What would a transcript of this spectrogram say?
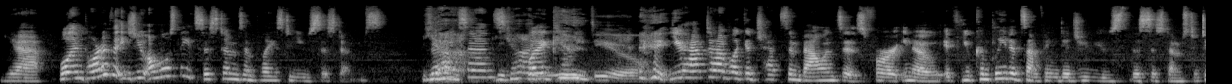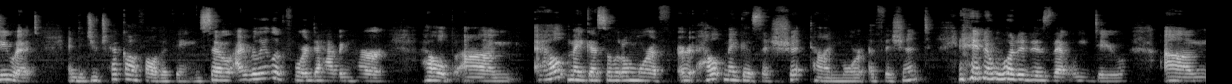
Yeah. Well, and part of that is you almost need systems in place to use systems. Does yeah. that make sense? Yeah, like, you really do. you have to have like a checks and balances for, you know, if you completed something, did you use the systems to do it? And did you check off all the things? So I really look forward to having her help um, help make us a little more or help make us a shit ton more efficient in what it is that we do um,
